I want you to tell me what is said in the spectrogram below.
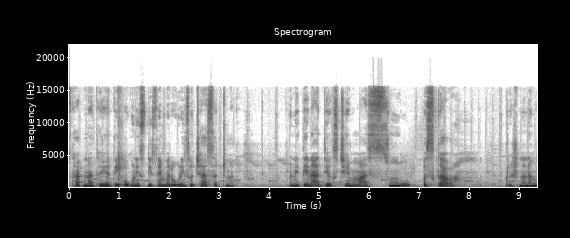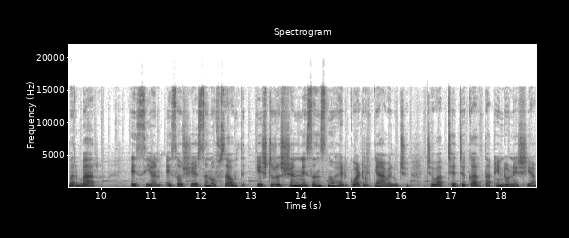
સ્થાપના થઈ હતી ઓગણીસ ડિસેમ્બર ઓગણીસો છાસઠના. અને તેના અધ્યક્ષ છે માસુંગુ અસ્કાવા. પ્રશ્ન નંબર બાર. Asian association of south east Asian નેશન્સનું હેડક્વાર્ટર ક્યાં આવેલું છે? જવાબ છે જકાર્તા, ઇન્ડોનેશિયા.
